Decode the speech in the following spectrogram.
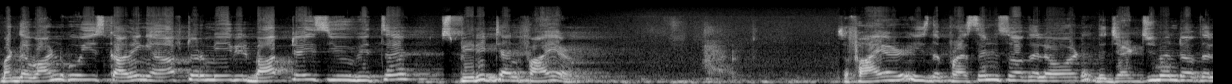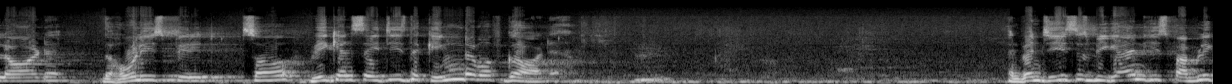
but the one who is coming after me will baptize you with spirit and fire. So, fire is the presence of the Lord, the judgment of the Lord, the Holy Spirit. So, we can say it is the kingdom of God. And when Jesus began his public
